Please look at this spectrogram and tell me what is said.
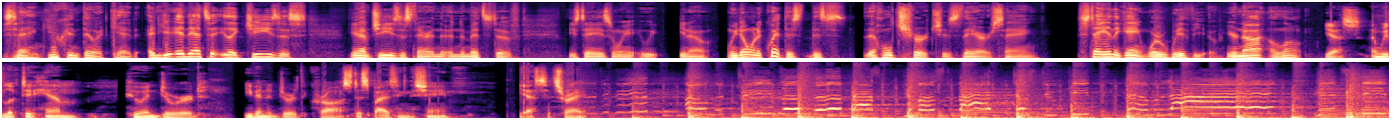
saying, You can do it, kid. And, you, and that's it, like Jesus. You have Jesus there in the, in the midst of these days, and we, we you know, we don't want to quit. This, this, the whole church is there saying, Stay in the game. We're with you. You're not alone. Yes, and we look to Him who endured, even endured the cross, despising the shame. Yes, it's right. On the dreams of the past, you must fight just to keep them alive. It's deep,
